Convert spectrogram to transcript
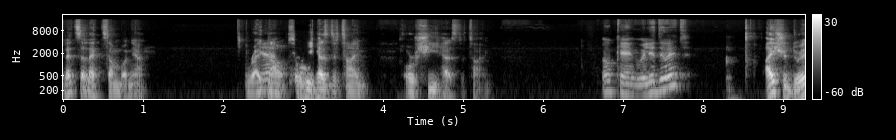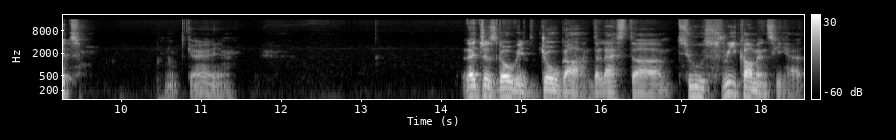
let's select someone. Yeah right yeah. now. So he has the time or she has the time. Okay, will you do it? I should do it. Okay. Let's just go with Joga, the last uh, two, three comments he had.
